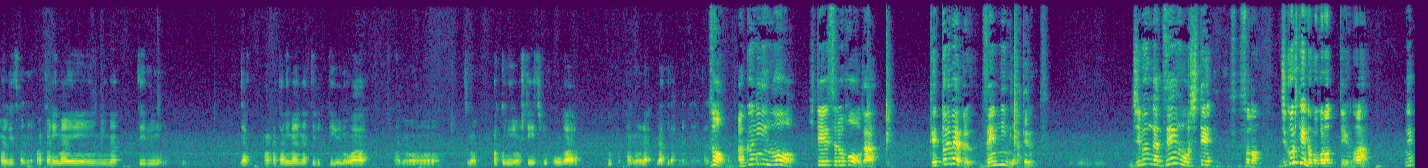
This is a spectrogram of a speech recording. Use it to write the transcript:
あれですかね。当たり前になってる当たり前になってるっていうのはあのその悪人を否定する方がうあのら楽だからみたいな感じ。そう。悪人を否定する方が手っ取り早く善人に立てるんです。自分が善をしてその自己否定の心っていうのはね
